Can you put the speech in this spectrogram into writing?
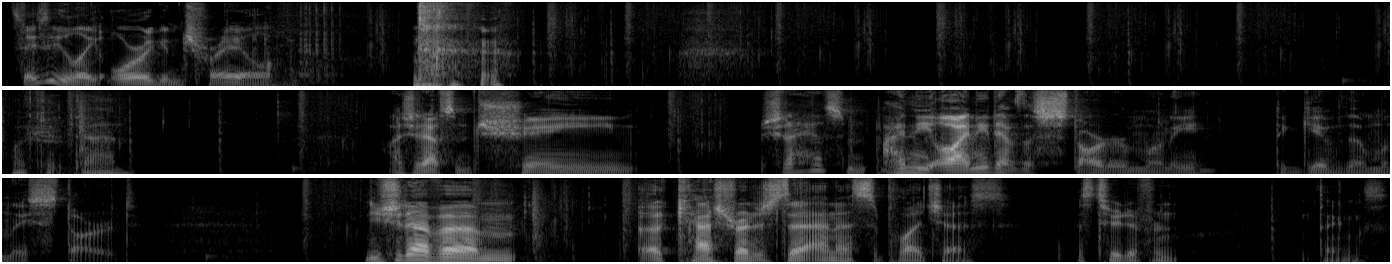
it's basically like Oregon Trail. Look at Dan. I should have some chain. Should I have some? I need. Oh, I need to have the starter money to give them when they start. You should have um a cash register and a supply chest. There's two different things.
